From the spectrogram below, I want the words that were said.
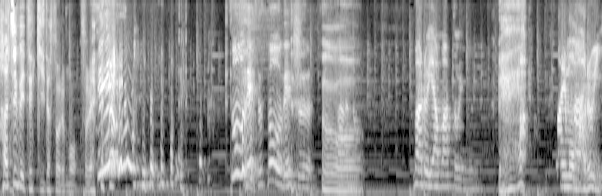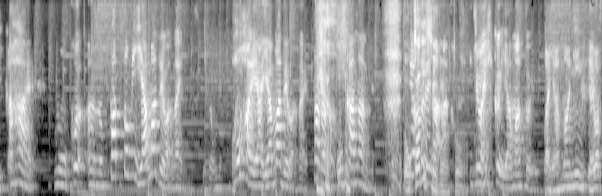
初めて聞いたそれもそれ そうです、そうです。丸山という。え前も丸い。はい。もうこあのパッと見山ではないんですけども、もはや山ではない。ただの丘なんです。ー、丘ですよね一番低い山という。まあ、山認定は。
